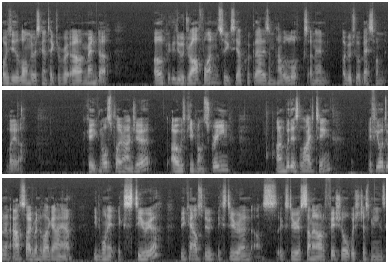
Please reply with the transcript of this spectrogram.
obviously the longer it's going to take to um, render. I'll quickly do a draft one so you can see how quick that is and how it looks, and then I'll go to a best one later. Okay, you can also play around here. I always keep it on screen. And with this lighting, if you're doing an outside render like I am, you'd want it exterior but you can also do exterior and uh, exterior sun and artificial, which just means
